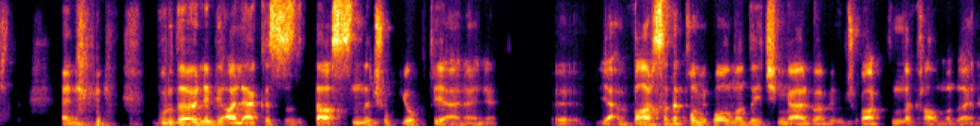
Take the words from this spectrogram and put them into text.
işte. Hani burada öyle bir alakasızlık da aslında çok yoktu yani hani. Ee, yani varsa da komik olmadığı için galiba benim çok aklımda kalmadı hani.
